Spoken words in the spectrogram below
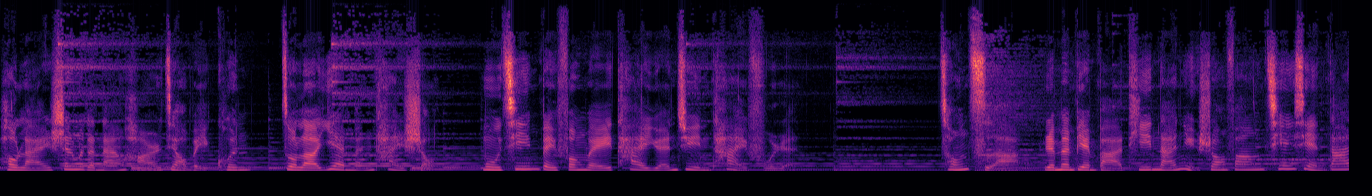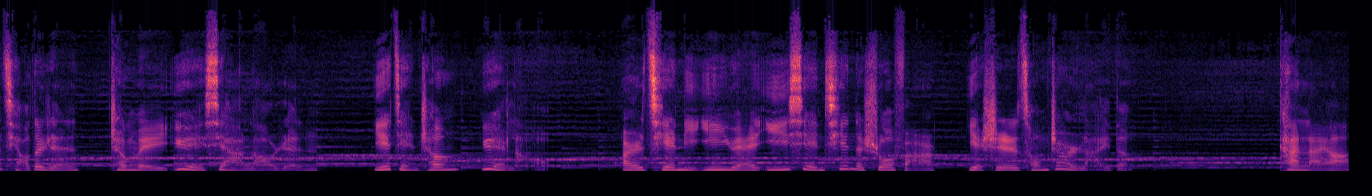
后来生了个男孩，叫韦坤。做了雁门太守，母亲被封为太原郡太夫人。从此啊，人们便把提男女双方牵线搭桥的人称为月下老人，也简称月老。而千里姻缘一线牵的说法也是从这儿来的。看来啊，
